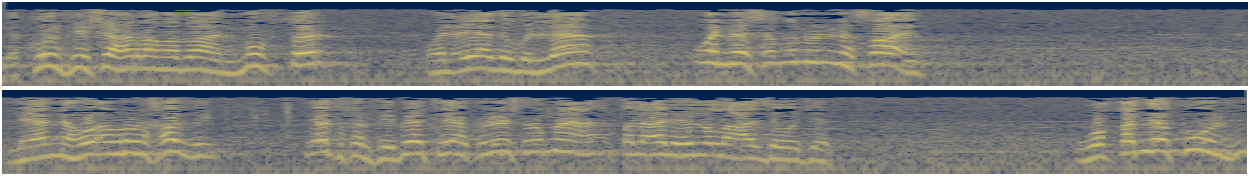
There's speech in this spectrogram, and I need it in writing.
يكون في شهر رمضان مفطر والعياذ بالله والناس يظنون أنه صائم. لأنه أمر خفي. يدخل في بيته يأكل ويشرب ما يطلع عليه إلا الله عز وجل. وقد يكون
